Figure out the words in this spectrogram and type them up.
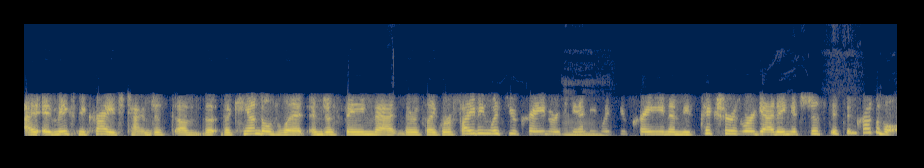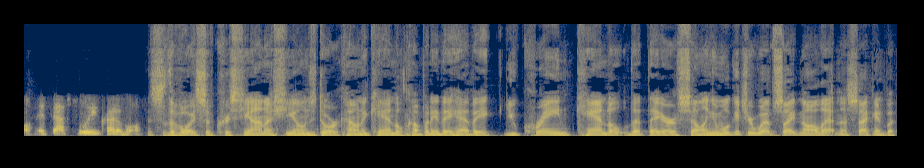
I, it makes me cry each time just of the the candles lit and just saying that there's like we're fighting with Ukraine, we're standing mm. with Ukraine, and these pictures we're getting. It's just it's incredible. It's absolutely incredible. This is the voice of Christiana. She owns Door County Candle Company. They have a Ukraine candle that they are selling, and we'll get your website and all that in a second. But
